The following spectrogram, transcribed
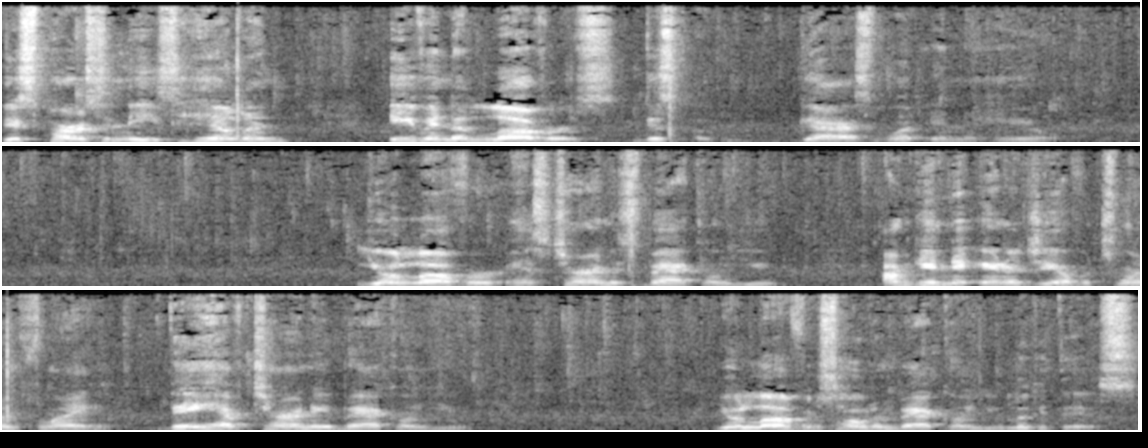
This person needs healing. Even the lovers. This guys, what in the hell? Your lover has turned his back on you. I'm getting the energy of a twin flame. They have turned their back on you. Your lover's holding back on you. Look at this.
